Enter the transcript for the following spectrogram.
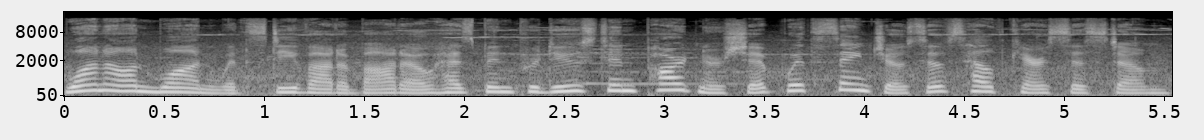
One on One with Steve Adubato has been produced in partnership with St. Joseph's Healthcare System.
